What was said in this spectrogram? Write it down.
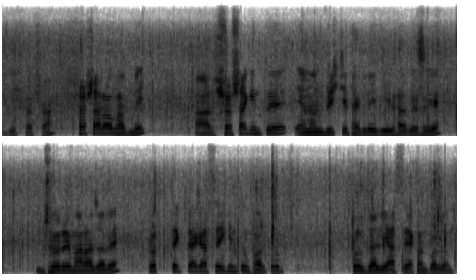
যে শশা, শশার অভাব নেই। আর শশা কিন্তু এমন বৃষ্টি থাকলে যেভাবে হয়ে ঝরে মারা যাবে, প্রত্যেকটা গাছেই কিন্তু ভরপুর ফুলজালি আছে এখন পর্যন্ত।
